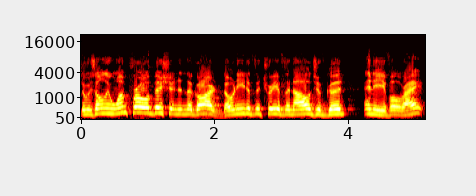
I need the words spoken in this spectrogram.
There was only one prohibition in the garden don't eat of the tree of the knowledge of good and evil, right?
